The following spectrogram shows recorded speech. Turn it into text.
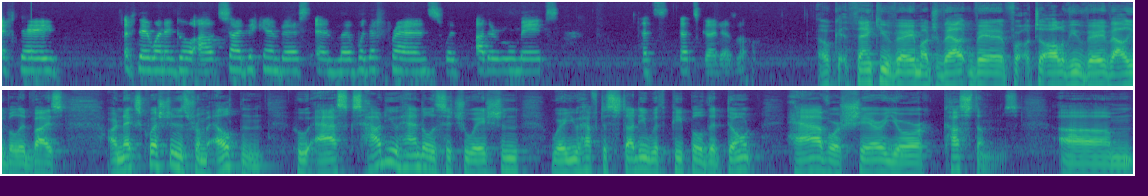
if they if they want to go outside the campus and live with their friends, with other roommates, that's that's good as well. Okay, thank you very much val- very, for, to all of you. Very valuable advice. Our next question is from Elton, who asks, "How do you handle a situation where you have to study with people that don't have or share your customs?" Um,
